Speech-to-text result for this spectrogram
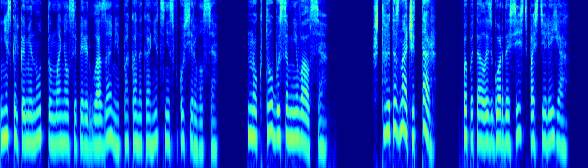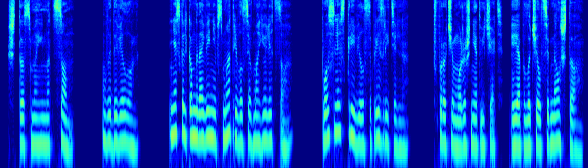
Несколько минут туманился перед глазами, пока, наконец, не сфокусировался. Но кто бы сомневался. «Что это значит, Тар?» Попыталась гордо сесть в постели я. «Что с моим отцом?» — выдавил он. Несколько мгновений всматривался в моё лицо. После скривился презрительно. «Впрочем, можешь не отвечать. Я получил сигнал, что...»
